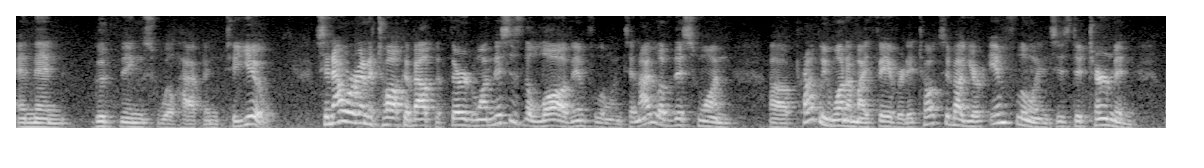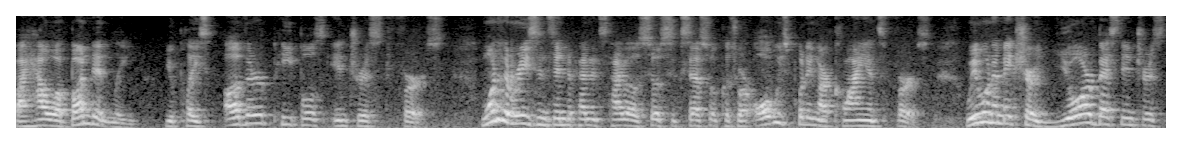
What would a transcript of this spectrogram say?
and then good things will happen to you. So now we're going to talk about the third one. This is the law of influence, and I love this one, uh, probably one of my favorite. It talks about your influence is determined by how abundantly You place other people's interest first. One of the reasons Independence Title is so successful because we're always putting our clients first. We want to make sure your best interest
